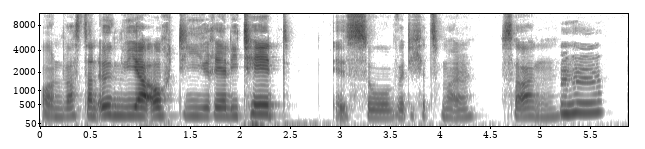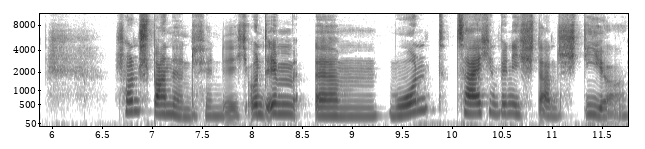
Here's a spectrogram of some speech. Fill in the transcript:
Und was dann irgendwie ja auch die Realität ist, so würde ich jetzt mal sagen. Mhm. Schon spannend, finde ich. Und im ähm, Mondzeichen bin ich dann Stier.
